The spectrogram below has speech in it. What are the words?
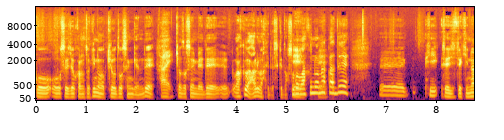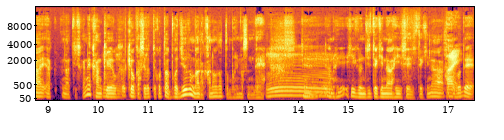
交正常化の時の共同宣言で、はい、共同声明で枠はあるわけですけどその枠の中で、えーえー、非政治的ななんていうんですかね関係を強化するってことは僕は十分まだ可能だと思いますんで、えー、あの非軍事的な非政治的なところで、はい、い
